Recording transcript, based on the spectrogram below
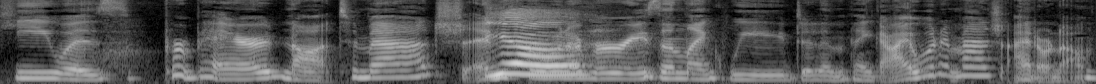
he was prepared not to match. And Yeah. for whatever reason like we didn't think i wouldn't match. I don't know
